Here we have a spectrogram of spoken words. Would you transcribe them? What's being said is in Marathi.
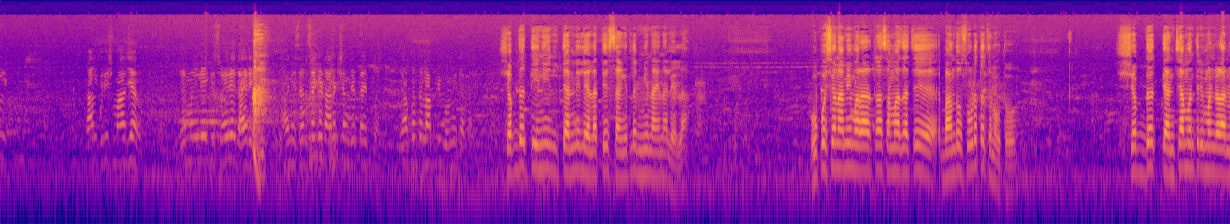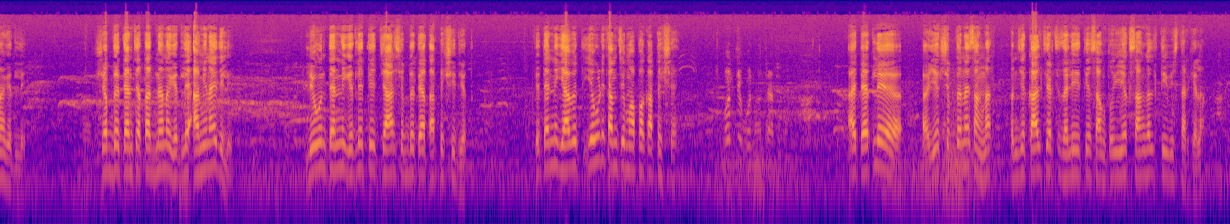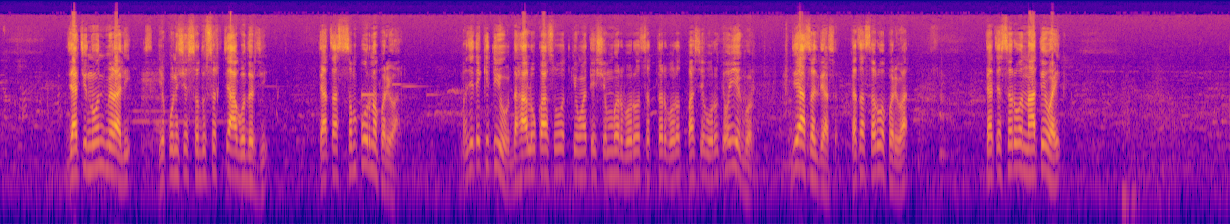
काल काल गिरीश महाजन हे म्हणले की सोयरे धायरे आणि सरसकट आरक्षण देता येत नाही. याबद्दल आपली भूमिका काय? शब्द त्यांनी त्यांनी लिहिला तेच सांगितलं मी नाही ना लिहिला. उपोषण आम्ही मराठा समाजाचे बांधव सोडतच नव्हतो. शब्द त्यांच्या मंत्रिमंडळानं घेतले. शब्द त्यांच्या तज्ज्ञानं घेतले आम्ही नाही दिले. लिहून त्यांनी घेतले ते चार शब्द त्यात अपेक्षित आहेत. ते त्यांनी घ्यावेत एवढीच आमची माफक अपेक्षा आहे. कोणते कोणते त्यातले अ, एक शब्द नाही सांगणार पण जे काल चर्चा झाली ते सांगतो. एक सांगल तेवीस तारखेला. ज्याची नोंद मिळाली एकोणीसशे सदुसष्टच्या अगोदरची त्याचा संपूर्ण परिवार म्हणजे ते किती हो? दहा लोक असोत किंवा ते शंभर बरोत सत्तर बरोत पाचशे बरो किंवा एक बरो जे असेल ते असेल त्याचा सर्व परिवार त्याचे सर्व नातेवाईक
